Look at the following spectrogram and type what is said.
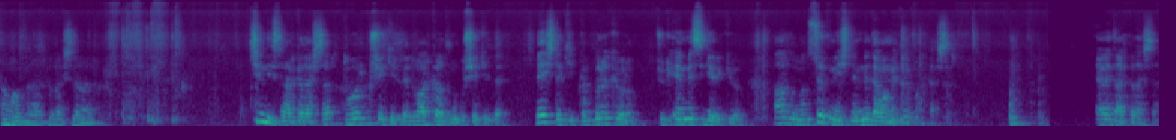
Tamamdır arkadaşlar. Şimdi ise arkadaşlar duvarı bu şekilde, duvar kağıdını bu şekilde 5 dakika bırakıyorum. Çünkü emmesi gerekiyor. Ardından sökme işlemine devam ediyorum arkadaşlar. Evet arkadaşlar.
